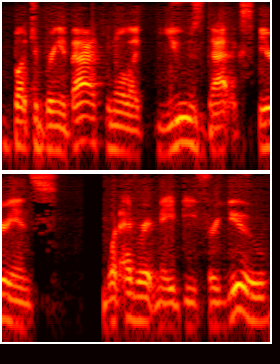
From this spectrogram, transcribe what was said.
but to bring it back you know like use that experience whatever it may be for you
